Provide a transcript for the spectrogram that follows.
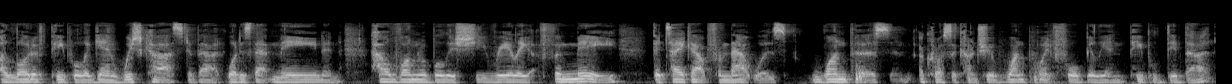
a lot of people, again, wish cast about what does that mean and how vulnerable is Xi really. For me, the takeout from that was one person across a country of 1.4 billion people did that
